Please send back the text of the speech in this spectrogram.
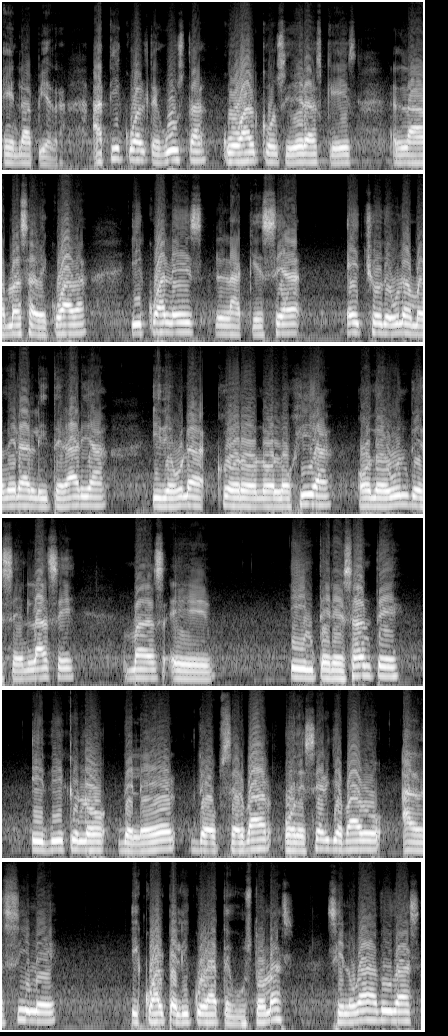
en la piedra. ¿A ti cuál te gusta? ¿Cuál consideras que es la más adecuada? ¿Y cuál es la que se ha hecho de una manera literaria y de una cronología o de un desenlace más eh, interesante y digno de leer, de observar o de ser llevado al cine? ¿Y cuál película te gustó más? Sin lugar a dudas,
